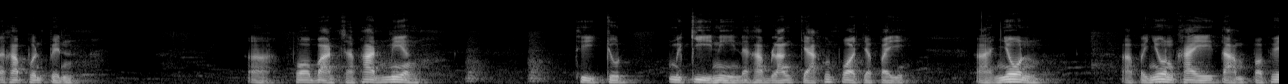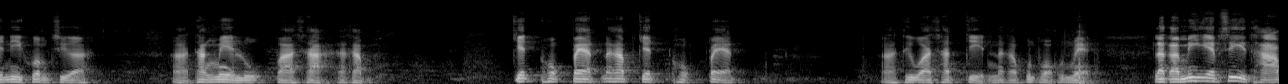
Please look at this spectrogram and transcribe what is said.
นะครับเพิ่นเป็นอ่าพอบ้านสะพานเมียง ที่จุดเมื่อกี้นี่นะครับ หลังจากคุณพ่อจะไปอ่าโยนอ่าไปโยนใครตามประเพณีความเชื่ออ่าทางเมลุปาชานะครับเจ็ดหกแปดนะครับเจ็ดหกแปดอ่าถือว่าชัดเจนนะครับ คุณพ่อคุณแม่ แล้วก็มีเอฟซีถาม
